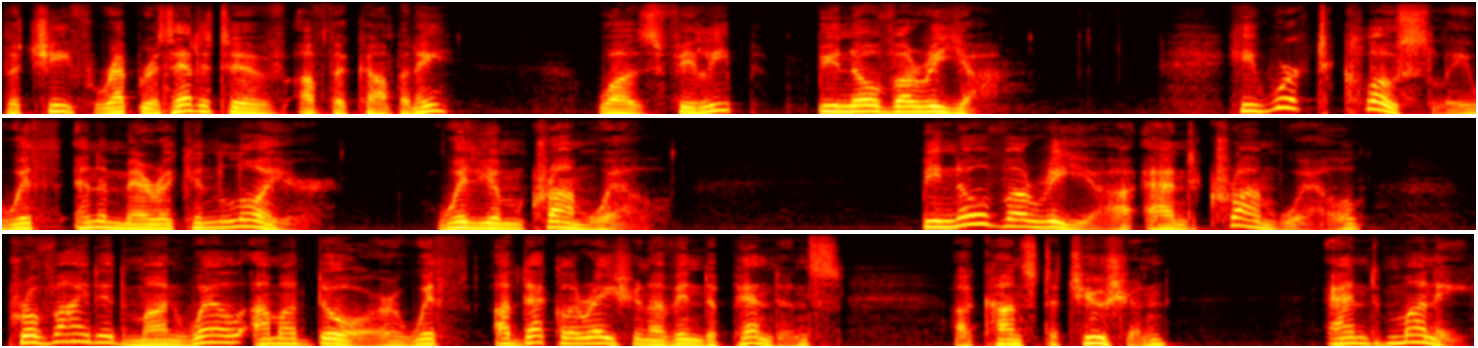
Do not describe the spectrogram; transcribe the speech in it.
The chief representative of the company was Philippe Bunau-Varilla. He worked closely with an American lawyer, William Cromwell. Bunau-Varilla and Cromwell provided Manuel Amador with a Declaration of Independence, a constitution, and money.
